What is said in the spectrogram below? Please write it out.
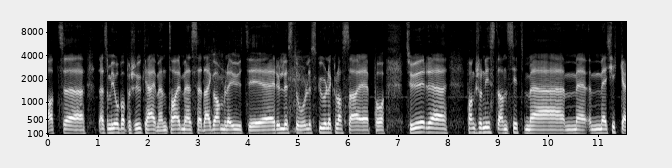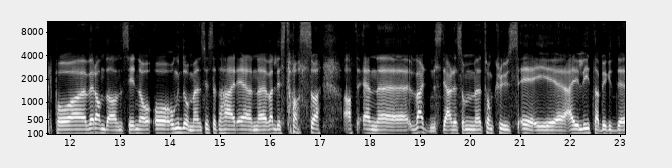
at uh, de som jobber på sykehjemmen tar med seg de gamle ut i rullestol. Skoleklasser er på tur. Uh, pensjonistene sitter med, med, med, kikkert på verandaen sin, og, og ungdommen syns dette her er en uh, veldig stas. Så at en uh, verdensstjerne som Tom Cruise er i uh, ei lita bygd, det,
